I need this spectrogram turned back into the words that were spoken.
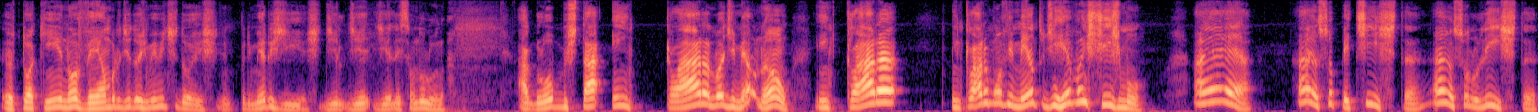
Eu tô aqui em novembro de 2022, em primeiros dias de, de, de eleição do Lula. A Globo está em clara lua de mel, não. Em clara, em claro movimento de revanchismo. Ah, é? Ah, eu sou petista? Ah, eu sou lulista?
